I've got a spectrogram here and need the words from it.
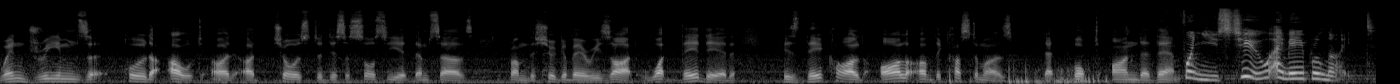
when Dreams pulled out or, or, chose to disassociate themselves from the Sugar Bay Resort, what they did is they called all of the customers that booked under them. For News 2, I'm April Knight.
